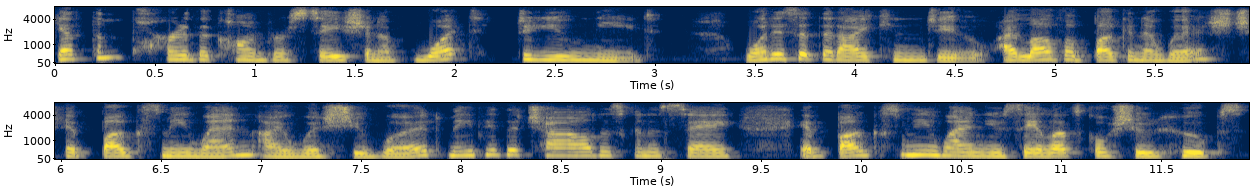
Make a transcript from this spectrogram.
Get them part of the conversation of what do you need what is it that I can do? I love a bug and a wish. It bugs me when I wish you would. Maybe the child is going to say, It bugs me when you say, Let's go shoot hoops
